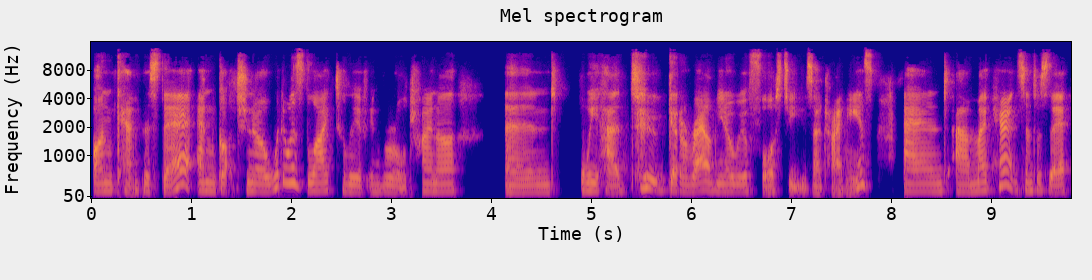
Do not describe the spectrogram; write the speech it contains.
on campus there and got to know what it was like to live in rural China. And we had to get around, you know, we were forced to use our Chinese. And um, my parents sent us there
